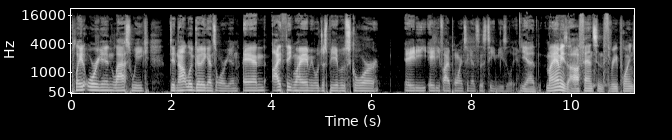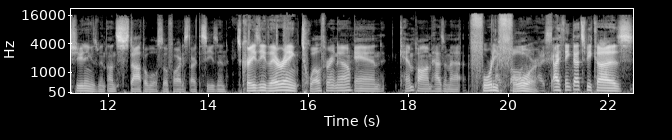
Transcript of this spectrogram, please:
played Oregon last week, did not look good against Oregon, and I think Miami will just be able to score 80, 85 points against this team easily. Yeah, Miami's offense and three point shooting has been unstoppable so far to start the season. It's crazy. They're ranked 12th right now, and KenPom has them at 44. I saw I, think that's because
